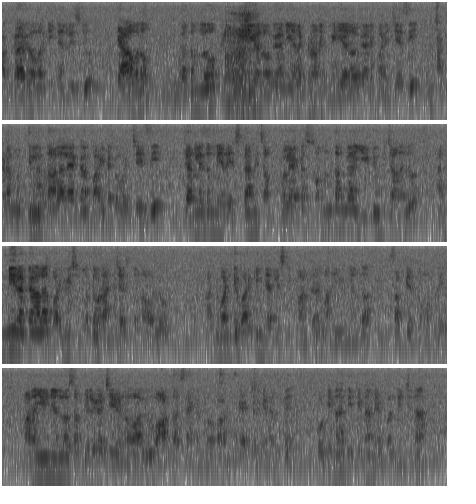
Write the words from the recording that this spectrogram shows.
పక్కాగా వర్కింగ్ జర్నలిస్టు కేవలం గతంలో ప్రింట్ మీడియాలో కానీ ఎలక్ట్రానిక్ మీడియాలో కానీ పనిచేసి అక్కడ ఒత్తిళ్ళు తాళలేక బయటకు వచ్చేసి జర్నలిజం మీద ఇష్టాన్ని చంపుకోలేక సొంతంగా యూట్యూబ్ ఛానల్ అన్ని రకాల పర్మిషన్లతో రన్ చేస్తున్న వాళ్ళు. అటువంటి వర్కింగ్ జర్నలిస్ట్కి మాత్రమే మన యూనియన్లో సభ్యత్వం ఉంది. మన యూనియన్లో సభ్యులుగా చేరిన వాళ్ళు వార్తా శాఖలో భాగంగా ఎక్కడికైనా వెళ్తే కొట్టినా తిట్టినా నిర్బంధించినా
